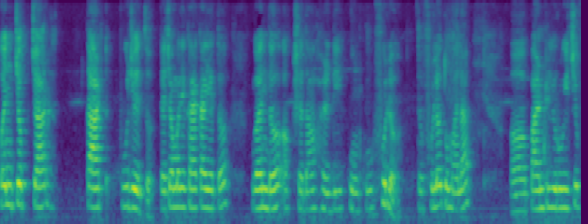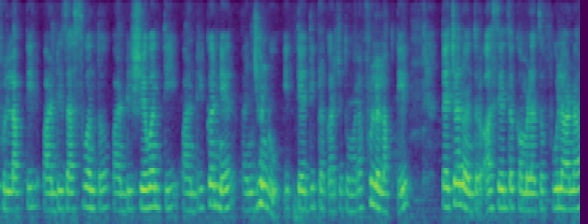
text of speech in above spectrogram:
पंचोपचार ताट पूजेचं. त्याच्यामध्ये काय काय येतं? गंध अक्षदा हळदी कुंकू फुलं. तर फुलं तुम्हाला पांढरी रुईची फुलं लागतील पांढरी जास्वंत पांढरी शेवंती पांढरी कन्हेर आणि झेंडू इत्यादी प्रकारची तुम्हाला फुलं लागतील. त्याच्यानंतर असेल तर कमळाचं फुल आणा.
